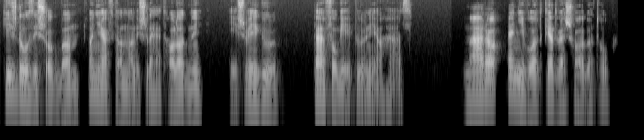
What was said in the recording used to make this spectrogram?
Kis dózisokban a nyelvtannal is lehet haladni, és végül fel fog épülni a ház. Mára ennyi volt, kedves hallgatók!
